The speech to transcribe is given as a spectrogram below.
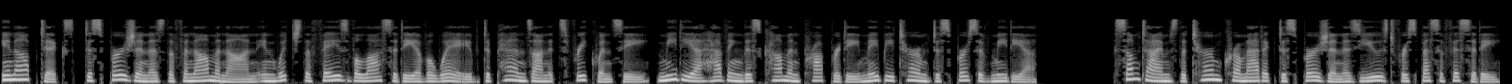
In optics, dispersion is the phenomenon in which the phase velocity of a wave depends on its frequency. Media having this common property may be termed dispersive media. Sometimes the term chromatic dispersion is used for specificity.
